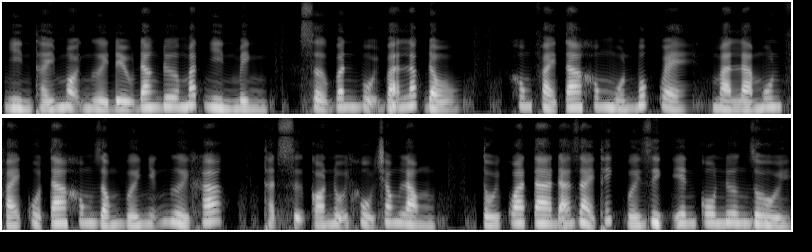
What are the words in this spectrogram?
Nhìn thấy mọi người đều đang đưa mắt nhìn mình, Sở vân vội vã lắc đầu. Không phải ta không muốn bốc quẻ, mà là môn phái của ta không giống với những người khác. Thật sự có nỗi khổ trong lòng. Tối qua ta đã giải thích với dịch yên cô nương rồi.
